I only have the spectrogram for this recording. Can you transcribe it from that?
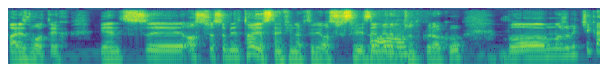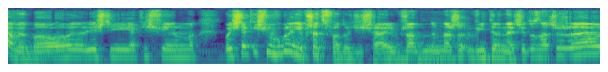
parę złotych. Więc e, ostrzę sobie, to jest ten film, na który ostrzę sobie zęby na początku roku, bo może być ciekawy, bo jeśli jakiś film, bo jeśli jakiś film w ogóle nie przetrwał do dzisiaj w żadnym na, w internecie, to znaczy, że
